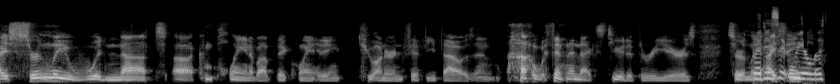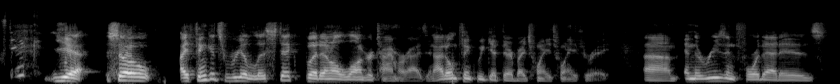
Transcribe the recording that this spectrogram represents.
I certainly would not uh, complain about Bitcoin hitting 250,000 uh, within the next two to three years. Certainly. But is I it think, realistic? Yeah. So I think it's realistic, but in a longer time horizon. I don't think we get there by 2023. Um, and the reason for that is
